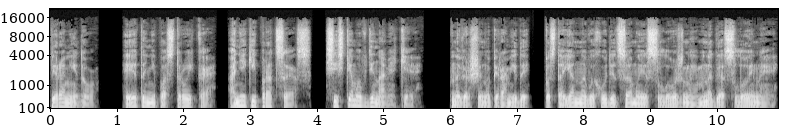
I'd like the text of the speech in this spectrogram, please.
пирамиду. И это не постройка, а некий процесс, система в динамике. На вершину пирамиды постоянно выходят самые сложные, многослойные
